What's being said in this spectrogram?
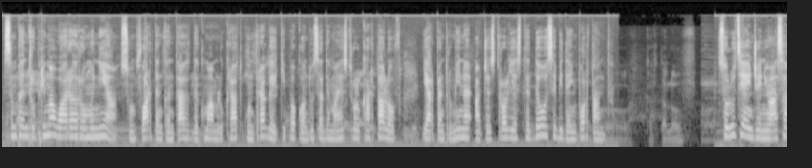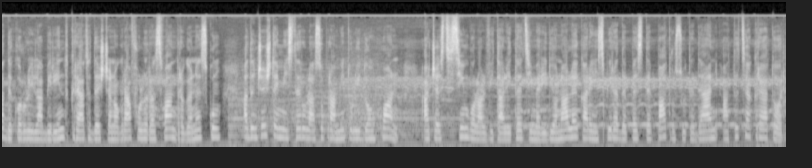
Sunt pentru prima oară în România. Sunt foarte încântat de cum am lucrat cu întreaga echipă condusă de maestrul Kartalov, iar pentru mine acest rol este deosebit de important. Soluția ingenioasă a decorului labirint, creat de scenograful Răsvan Drăgănescu, adâncește misterul asupra mitului Don Juan, acest simbol al vitalității meridionale care inspiră de peste 400 de ani atâția creatori.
